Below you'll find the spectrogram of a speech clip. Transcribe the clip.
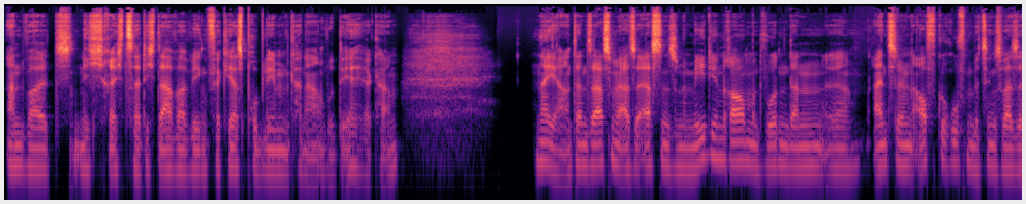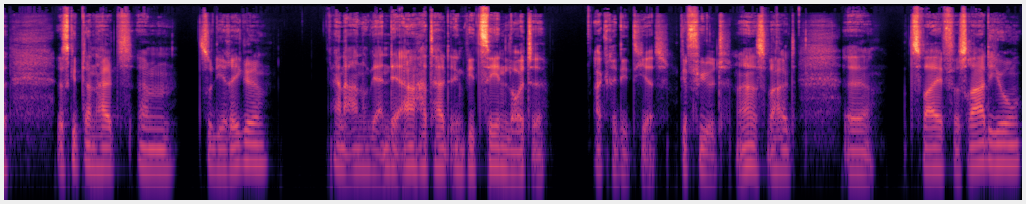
Anwalt nicht rechtzeitig da war wegen Verkehrsproblemen, keine Ahnung, wo der herkam. Naja, und dann saßen wir also erst in so einem Medienraum und wurden dann äh, einzeln aufgerufen, beziehungsweise es gibt dann halt ähm, so die Regel, keine Ahnung, der NDR hat halt irgendwie zehn Leute akkreditiert, gefühlt. Ne? Das war halt äh, zwei fürs Radio,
